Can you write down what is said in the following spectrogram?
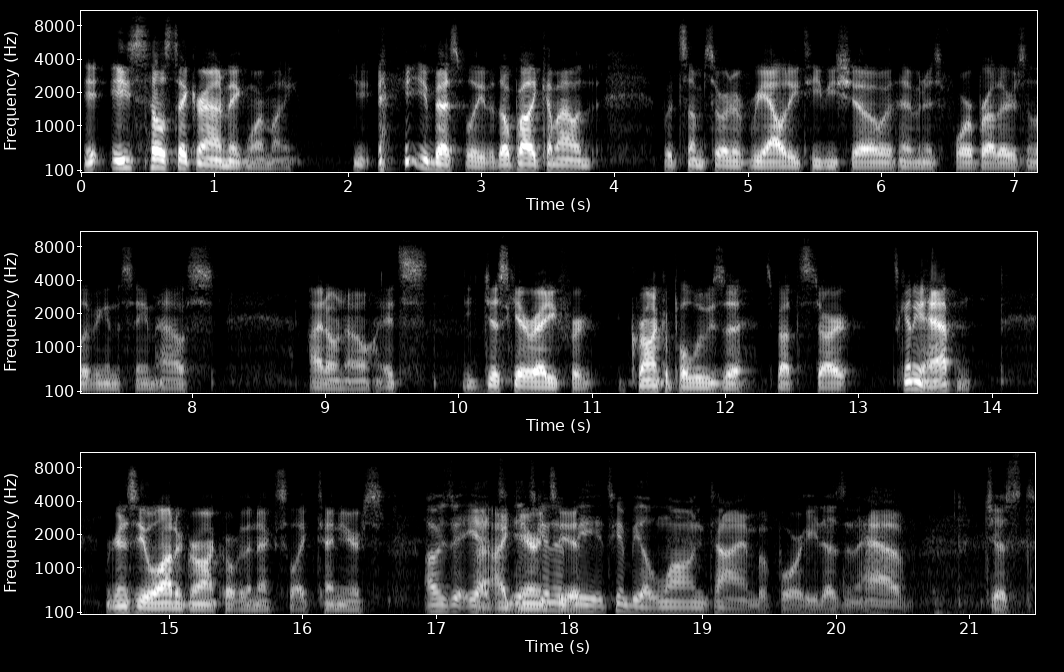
he- he's he'll stick around and make more money. You, you best believe it. They'll probably come out with some sort of reality TV show with him and his four brothers and living in the same house. I don't know. It's you just get ready for Gronkapalooza. It's about to start. It's going to happen. We're going to see a lot of Gronk over the next like ten years. I was yeah, I it's, guarantee it's gonna it. be it's gonna be a long time before he doesn't have just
